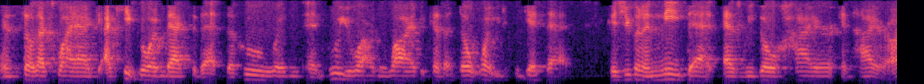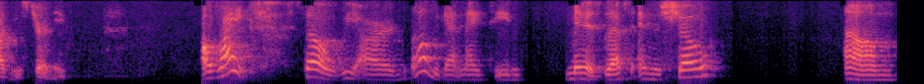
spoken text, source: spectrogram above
And so that's why I, I keep going back to that, the who and, and who you are and why, because I don't want you to forget that, because you're going to need that as we go higher and higher on these journeys. All right, so we are, well, we got 19 minutes left in the show. Um,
